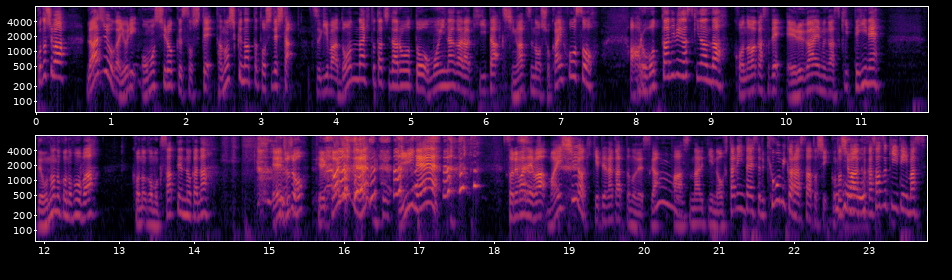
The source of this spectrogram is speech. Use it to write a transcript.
今年はラジオがより面白くそして楽しくなった年でした。次はどんな人たちだろうと思いながら聞いた4月の初回放送。あロボットアニメが好きなんだ。この若さでエルガイムが好きっていいね。で女の子の方はこの子も腐ってんのかな。えジョジョ結界ですね。いいね。それまでは毎週は聞けてなかったのですが、パーソナリティのお二人に対する興味からスタートし今年は欠かさず聞いています。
